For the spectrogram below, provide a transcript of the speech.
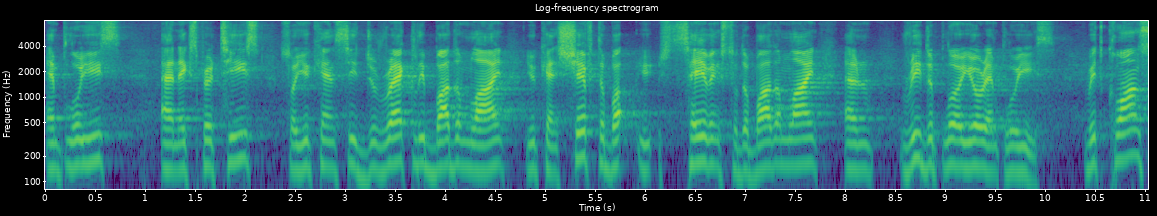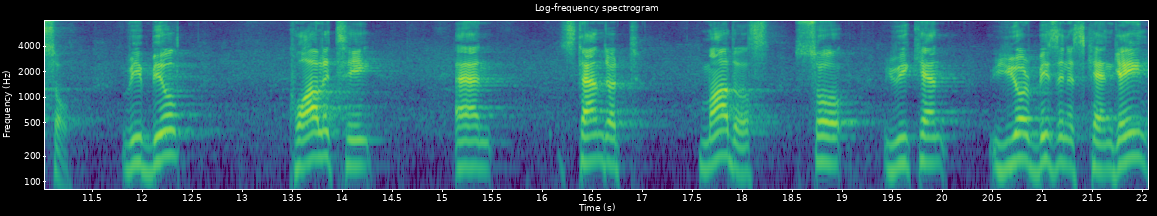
employees and expertise so you can see directly bottom line. You can shift the savings to the bottom line and redeploy your employees. With KuantSol, we build quality and standard models so we can, your business can gain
